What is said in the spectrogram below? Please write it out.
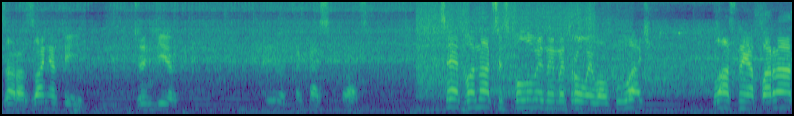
зараз зайнятий Deere. І от така ситуація. Це 12,5 метровий валкувач, класний апарат.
